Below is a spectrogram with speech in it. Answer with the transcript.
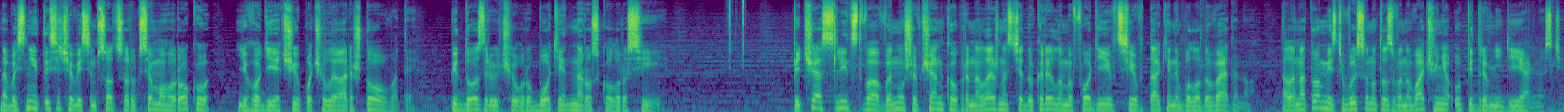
Навесні 1847 року його діячів почали арештовувати, підозрюючи у роботі на розкол Росії. Під час слідства вину Шевченка у приналежності до Кирило Мефодіївців так і не було доведено, але натомість висунуто звинувачення у підривній діяльності.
